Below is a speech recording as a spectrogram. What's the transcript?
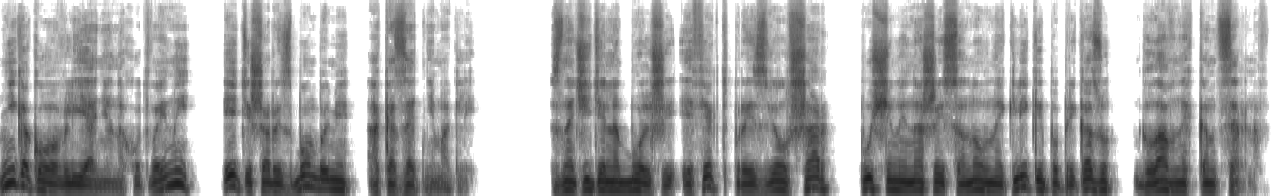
Никакого влияния на ход войны эти шары с бомбами оказать не могли. Значительно больший эффект произвел шар, пущенный нашей сановной кликой по приказу главных концернов.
